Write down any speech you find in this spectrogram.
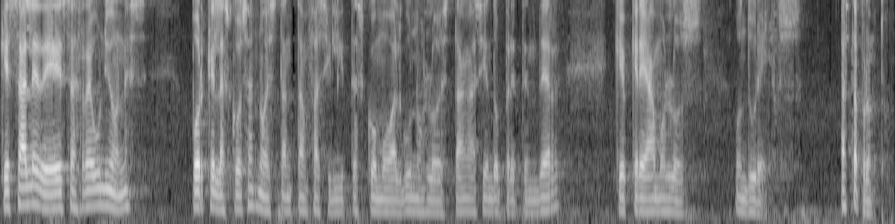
qué sale de esas reuniones porque las cosas no están tan facilitas como algunos lo están haciendo pretender que creamos los hondureños. Hasta pronto.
